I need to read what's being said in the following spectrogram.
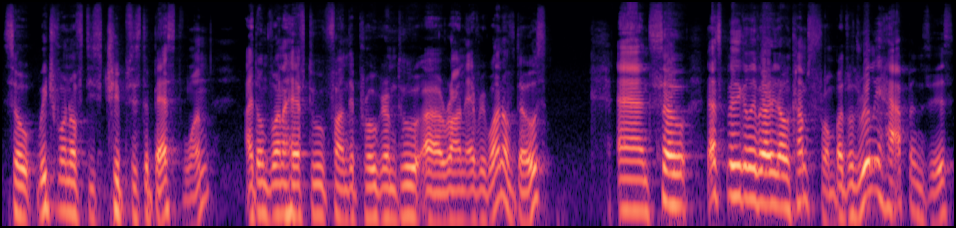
so which one of these chips is the best one? I don't want to have to fund a program to uh, run every one of those. And so that's basically where it all comes from. But what really happens is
